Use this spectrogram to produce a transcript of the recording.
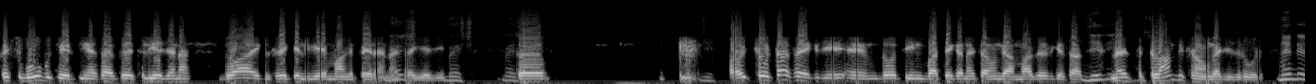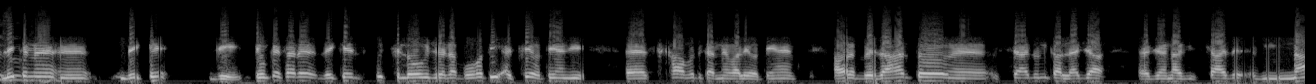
خوشبو بکھیرتی ہیں صاحب تو اس لیے جو ہے نا دعا ایک دوسرے کے لیے مانگتے رہنا چاہیے جی۔ تو اور چھوٹا سا ایک جی دو تین باتیں کرنا چاہوں گا معذرت کے ساتھ۔ میں کلام بھی سناؤں گا جی ضرور۔ لیکن دیکھیں جی کیونکہ سر دیکھیں کچھ لوگ جو ہے نا بہت ہی اچھے ہوتے ہیں جی سخاوت کرنے والے ہوتے ہیں۔ اور بظاہر تو شاید ان کا لہجہ جو ہے نا شاید نہ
